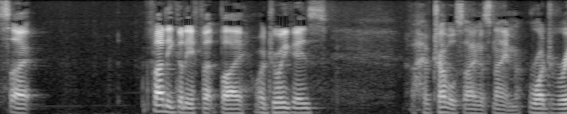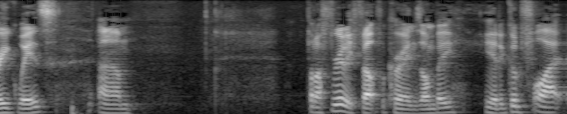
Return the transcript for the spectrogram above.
so bloody good effort by Rodriguez. I have trouble saying his name, Rodriguez. Um, but I've really felt for Korean Zombie. He had a good fight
